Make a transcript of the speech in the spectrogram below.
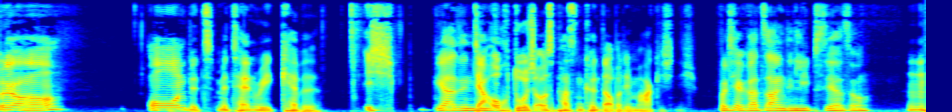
Ja. Und Mit, mit Henry Cavill. ich, ja, den, Der auch durchaus passen könnte, aber den mag ich nicht. wollte ich ja gerade sagen, den liebst du ja so.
